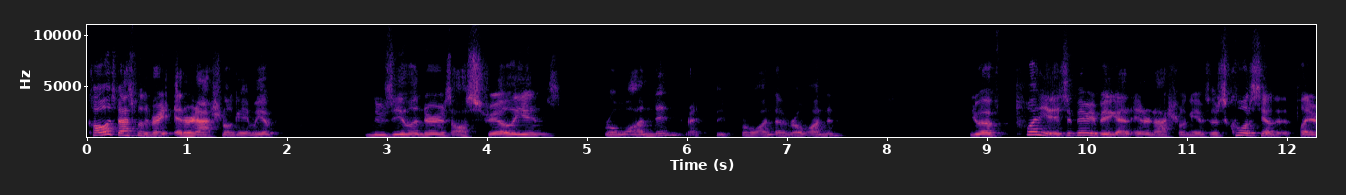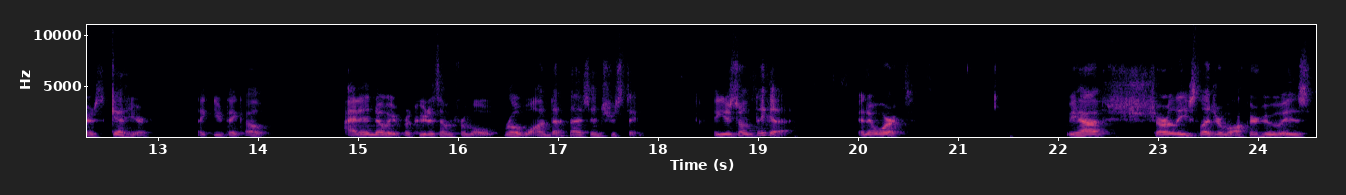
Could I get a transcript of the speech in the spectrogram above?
college basketball is a very international game. We have New Zealanders, Australians, Rwandan, right? Rwanda, Rwandan. You have plenty. It's a very big uh, international game, so it's cool to see how the players get here. Like you'd think, oh, I didn't know we recruited someone from Rwanda. That's interesting. You just don't think of that. And it worked. We have Charlisse Leger Walker, who is,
